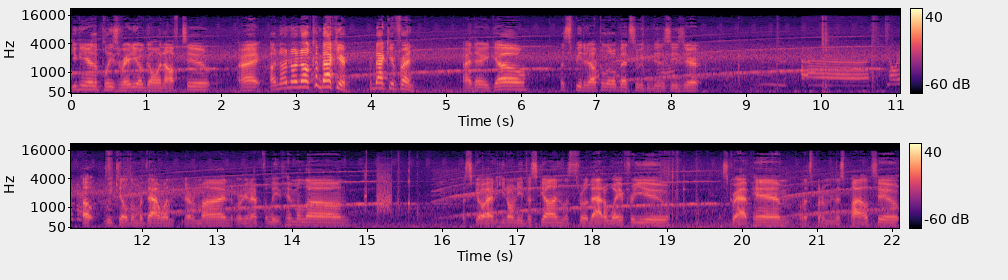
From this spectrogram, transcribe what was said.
You can hear the police radio going off too. Alright. Oh, no, no, no. Come back here. Come back here, friend. Alright, there you go. Let's speed it up a little bit so we can do this easier. Oh, we killed him with that one. Never mind. We're going to have to leave him alone. Let's go ahead. You don't need this gun. Let's throw that away for you. Let's grab him. Let's put him in this pile too.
